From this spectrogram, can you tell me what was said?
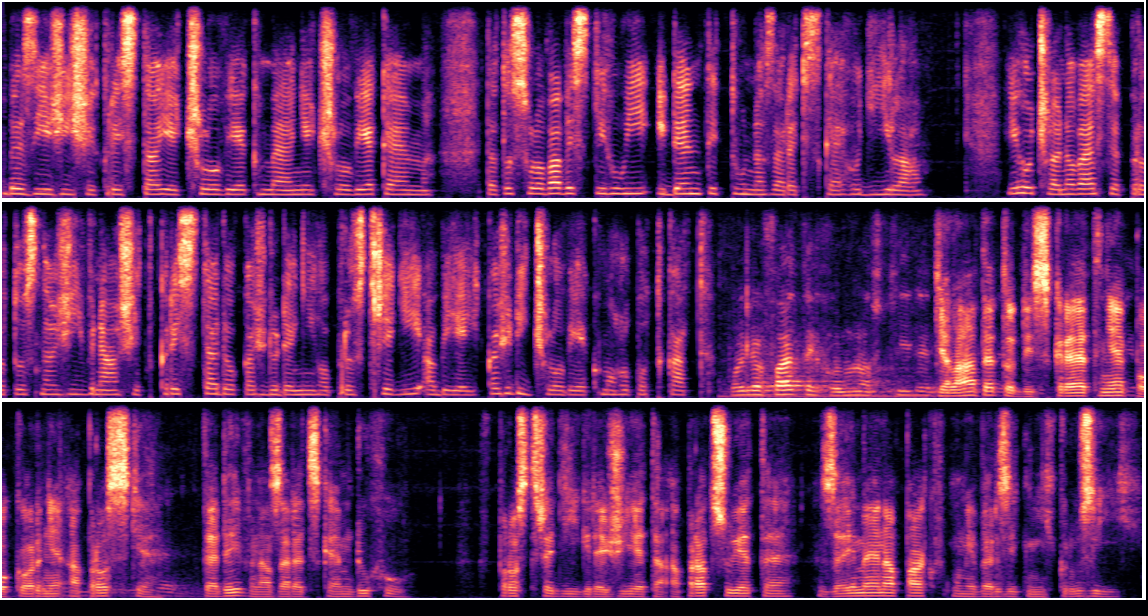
Bez Ježíše Krista je člověk méně člověkem. Tato slova vystihují identitu nazareckého díla. Jeho členové se proto snaží vnášet Krista do každodenního prostředí, aby jej každý člověk mohl potkat. Děláte to diskrétně, pokorně a prostě, tedy v nazareckém duchu prostředí, kde žijete a pracujete, zejména pak v univerzitních kruzích.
